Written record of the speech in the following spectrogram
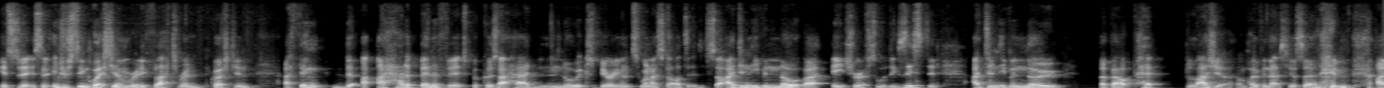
it's it's an interesting question, a really flattering question. I think that I had a benefit because I had no experience when I started, so I didn't even know about Ahrefs what existed. I didn't even know about Pep Blaža. I'm hoping that's your surname. I,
